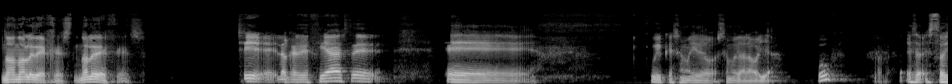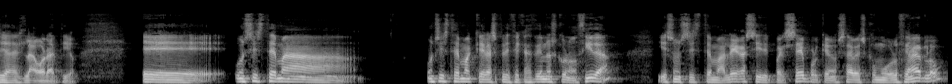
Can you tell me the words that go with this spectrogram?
No, no le dejes, no le dejes. Sí, eh, lo que decías de. eh, Uy, que se me ha ido, se me ha ido la olla. Uf. Esto ya es la hora, tío. Eh, un sistema. Un sistema que la especificación no es conocida y es un sistema legacy per se porque no sabes cómo evolucionarlo,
